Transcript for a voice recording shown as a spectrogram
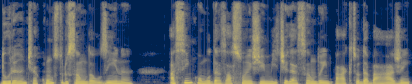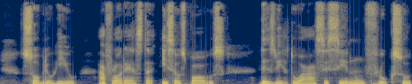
durante a construção da usina, assim como das ações de mitigação do impacto da barragem sobre o rio, a floresta e seus povos, desvirtuasse-se num fluxo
